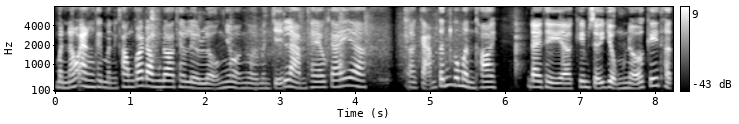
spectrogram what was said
Mình nấu ăn thì mình không có đông đo theo liều lượng nha mọi người, mình chỉ làm theo cái ờ, ờ, cảm tính của mình thôi. Đây thì à, Kim sử dụng nửa ký thịt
